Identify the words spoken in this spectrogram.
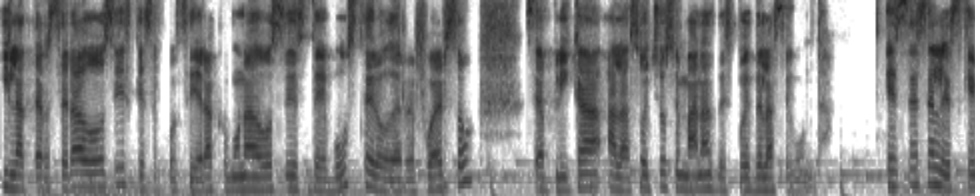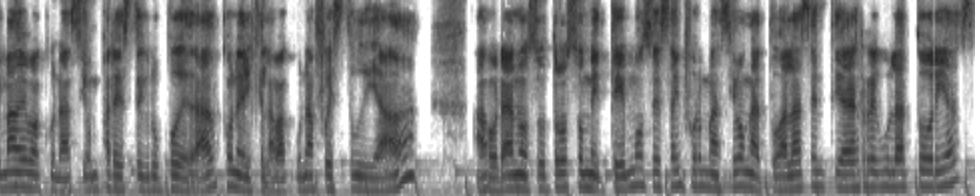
y la tercera dosis, que se considera como una dosis de booster o de refuerzo, se aplica a las ocho semanas después de la segunda. Ese es el esquema de vacunación para este grupo de edad con el que la vacuna fue estudiada. Ahora nosotros sometemos esa información a todas las entidades regulatorias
